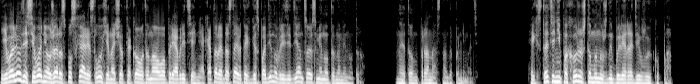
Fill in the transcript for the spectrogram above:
«Его люди сегодня уже распускали слухи насчет какого-то нового приобретения, которое доставит их господину в резиденцию с минуты на минуту. Это он про нас, надо понимать. И, кстати, не похоже, что мы нужны были ради выкупа.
